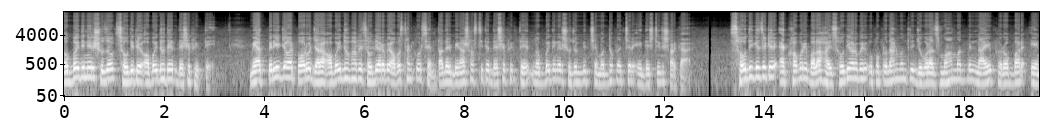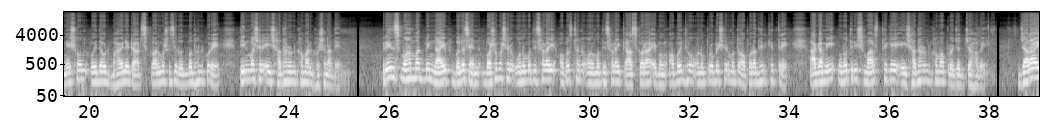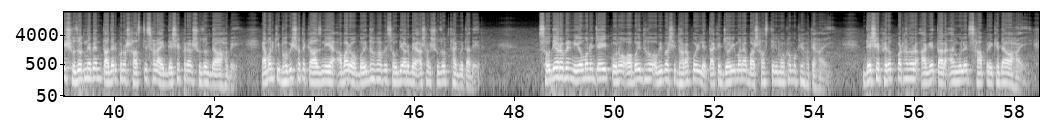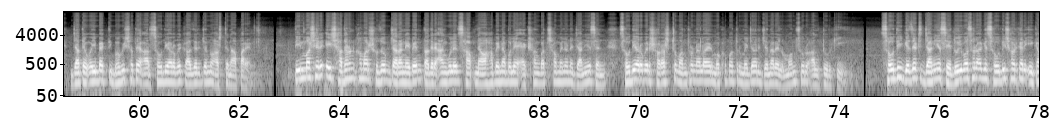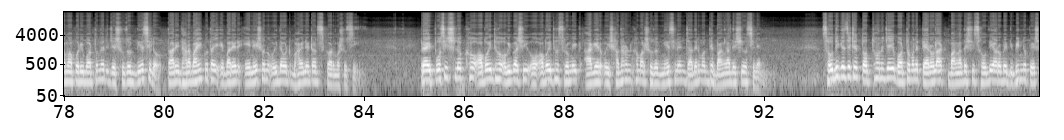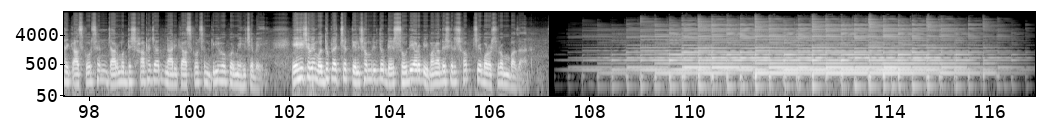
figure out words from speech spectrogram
নব্বই দিনের সুযোগ সৌদিতে অবৈধদের দেশে ফিরতে। মেয়াদ পেরিয়ে যাওয়ার পরও যারা অবৈধভাবে সৌদি আরবে অবস্থান করছেন, তাদের বিনা শাস্তিতে দেশে ফিরতে নব্বই দিনের সুযোগ দিচ্ছে মধ্যপ্রাচ্যের এই দেশটির সরকার। সৌদি গেজেটের এক খবরে বলা হয়, সৌদি আরবের উপপ্রধানমন্ত্রী যুবরাজ মোহাম্মদ বিন নাইফ রোববার এ নেশন উইদাউট ভায়োলেটার্স কর্মসূচির উদ্বোধন করে তিন মাসের এই সাধারণ ক্ষমার ঘোষণা দেন। প্রিন্স মোহাম্মদ বিন নাইফ বলেছেন, বসবাসের অনুমতি ছাড়াই অবস্থান অনুমতি ছাড়াই কাজ করা এবং অবৈধ অনুপ্রবেশের মতো অপরাধের ক্ষেত্রে আগামী উনত্রিশ মার্চ থেকে এই সাধারণ ক্ষমা প্রযোজ্য হবে। যারা এই সুযোগ নেবেন, তাদের কোনো শাস্তি ছাড়াই দেশে ফেরার সুযোগ দেওয়া হবে। এমনকি ভবিষ্যতে কাজ নিয়ে আবারও বৈধভাবে সৌদি আরবে আসার সুযোগ থাকবে তাদের। সৌদি আরবের নিয়ম অনুযায়ী কোনো অবৈধ অভিবাসী ধরা পড়লে তাকে জরিমানা বা শাস্তির মুখোমুখি হতে হয়। দেশে ফেরত পাঠানোর আগে তার আঙ্গুলের ছাপ রেখে দেওয়া হয়, যাতে ওই ব্যক্তি ভবিষ্যতে আর সৌদি আরবে কাজের জন্য আসতে না পারেন। তিন মাসের এই সাধারণ ক্ষমার সুযোগ যারা নেবেন, তাদের আঙ্গুলের ছাপ নেওয়া হবে না বলে এক সংবাদ সম্মেলনে জানিয়েছেন সৌদি আরবের স্বরাষ্ট্র মন্ত্রণালয়ের মুখপাত্র মেজর জেনারেল মনসুর আল তুর্কি। সৌদি গেজেট জানিয়েছে, দুই বছর আগে সৌদি সরকার ইকামা পরিবর্তনের যে সুযোগ দিয়েছিল, তারই ধারাবাহিকতায় এবারের এ নেশন উইদাউট ভায়োলেটার্স কর্মসূচি। প্রায় পঁচিশ লক্ষ অবৈধ অভিবাসী ও অবৈধ শ্রমিক আগের ওই সাধারণ ক্ষমার সুযোগ নিয়েছিলেন যাদের মধ্যে বাংলাদেশিও ছিলেন। সৌদি গেজেটের তথ্য অনুযায়ী বর্তমানে তেরো লাখ বাংলাদেশি সৌদি আরবে বিভিন্ন পেশায় কাজ করছেন, যার মধ্যে ষাট হাজার নারী কাজ করছেন গৃহকর্মী হিসেবে। এ হিসাবে মধ্যপ্রাচ্যের তেল সমৃদ্ধ দেশ সৌদি আরবই বাংলাদেশের সবচেয়ে বড় শ্রম বাজার।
